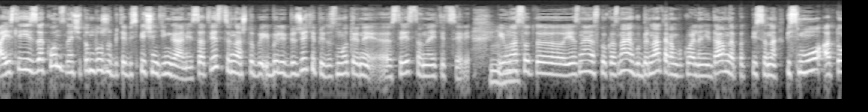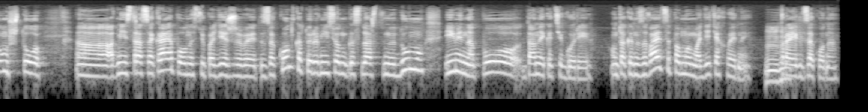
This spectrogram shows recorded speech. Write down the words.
А если есть закон, значит, он должен быть обеспечен деньгами. Соответственно, чтобы и были в бюджете предусмотрены э, средства на эти цели. Угу. И у нас вот, э, я знаю, насколько знаю, губернатором буквально недавно подписано письмо о том, что э, администрация края полностью поддерживает закон, который внесен в Государственную Думу именно по данной категории. Он так и называется, по-моему, «О детях войны». Угу. Проект закона.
